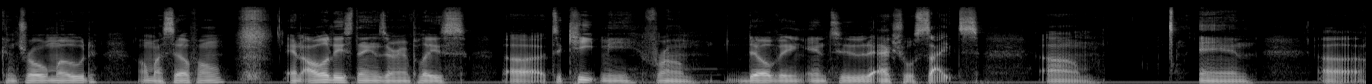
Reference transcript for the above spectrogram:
control mode on my cell phone, and all of these things are in place uh, to keep me from delving into the actual sites. Um, and uh,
